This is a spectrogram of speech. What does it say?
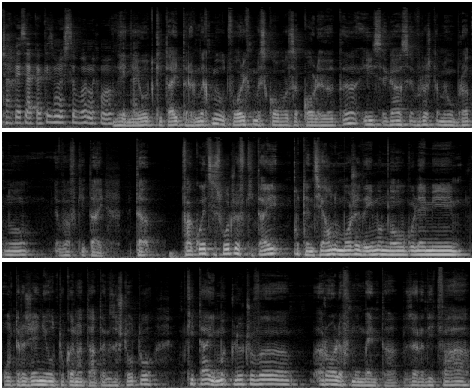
Чакай сега, как изведнъж се върнахме в Китай? Не, ние от Китай тръгнахме, отворихме скоба за коледата и сега се връщаме обратно в Китай. Та, това, което се случва в Китай, потенциално може да има много големи отражения от тук нататък, защото Китай има ключова роля в момента. Заради това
